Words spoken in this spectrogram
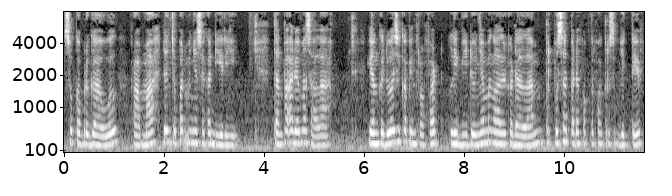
suka bergaul, ramah, dan cepat menyelesaikan diri, tanpa ada masalah. Yang kedua, sikap introvert, libidonya mengalir ke dalam, terpusat pada faktor-faktor subjektif,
